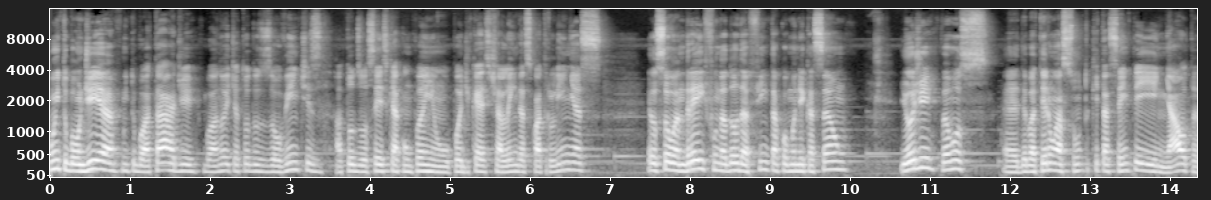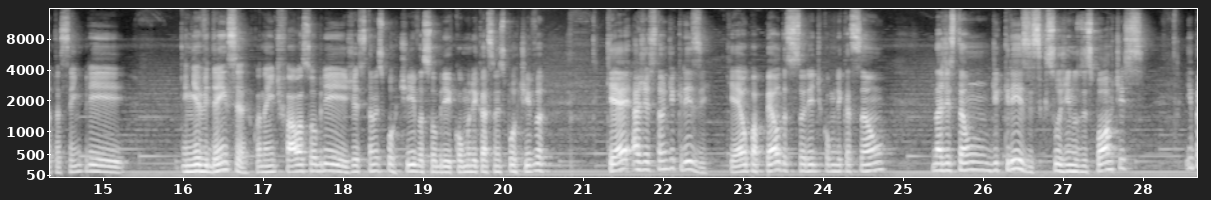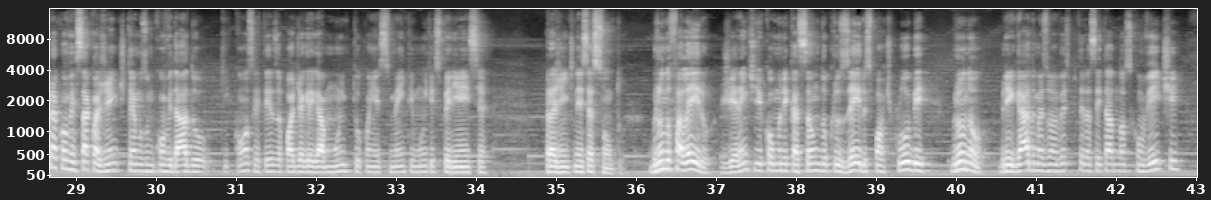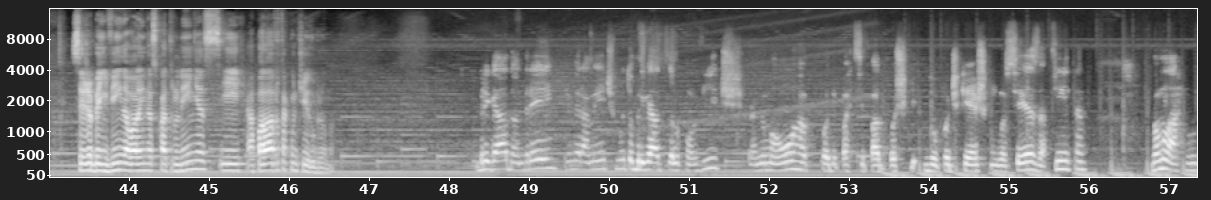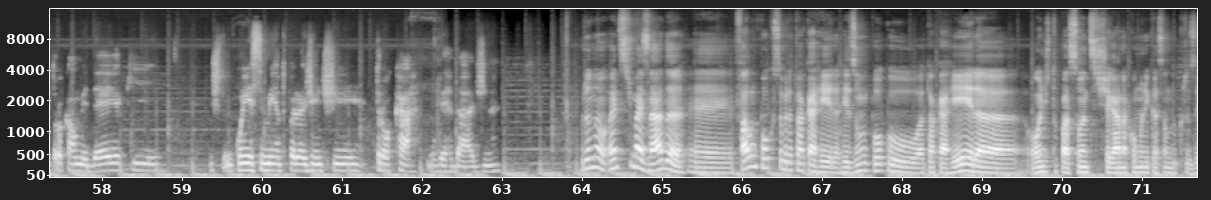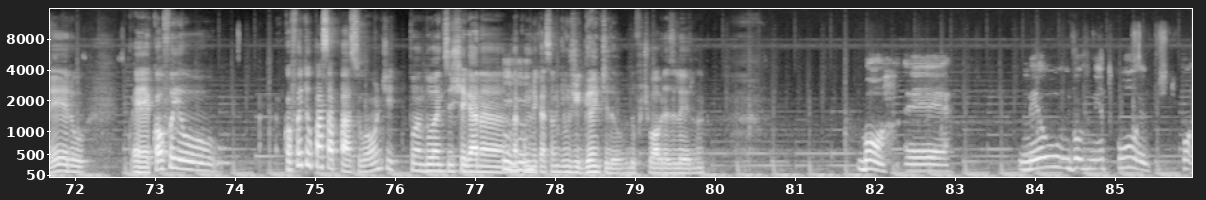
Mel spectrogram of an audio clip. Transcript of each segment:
Muito bom dia, muito boa tarde, boa noite a todos os ouvintes, a todos vocês que acompanham o podcast Além das Quatro Linhas. Eu sou o Andrei, fundador da Finta Comunicação, e hoje vamos é, debater um assunto que está sempre em alta, está sempre em evidência quando a gente fala sobre gestão esportiva, sobre comunicação esportiva, que é a gestão de crise, que é o papel da assessoria de comunicação na gestão de crises que surgem nos esportes e para conversar com a gente, temos um convidado que com certeza pode agregar muito conhecimento e muita experiência para a gente nesse assunto. Bruno Faleiro, gerente de comunicação do Cruzeiro Esporte Clube. Bruno, obrigado mais uma vez por ter aceitado o nosso convite. Seja bem-vindo ao Além das Quatro Linhas e a palavra está contigo, Bruno. Obrigado, Andrei. Primeiramente, muito obrigado pelo convite. Para mim é uma honra poder participar do podcast com vocês, da Finta vamos lá, vamos trocar uma ideia que um conhecimento para a gente trocar, na verdade, né? Bruno, antes de mais nada, é, fala um pouco sobre a tua carreira. Resume um pouco a tua carreira, onde tu passou antes de chegar na comunicação do Cruzeiro. É, qual foi o qual foi teu passo a passo? Onde tu andou antes de chegar na, uhum. na comunicação de um gigante do, do futebol brasileiro, né? Bom, é, meu envolvimento com,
